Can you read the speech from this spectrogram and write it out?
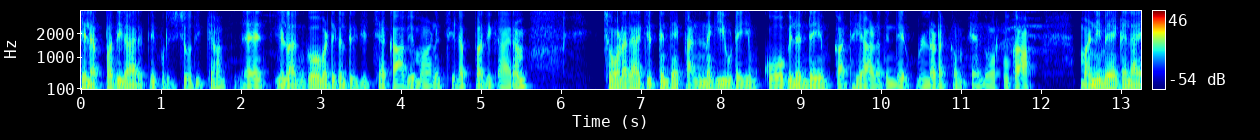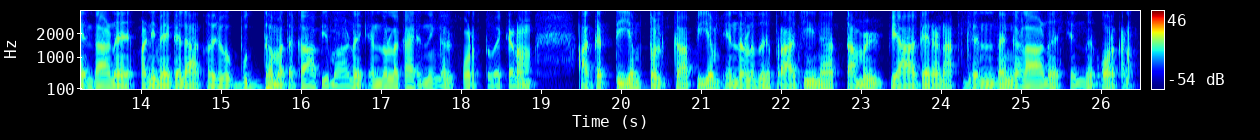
ചിലപ്പതികാരത്തെക്കുറിച്ച് ചോദിക്കാം. ഇളങ്കോവടികൾ രചിച്ച കാവ്യമാണ് ചിലപ്പതികാരം. ചോളരാജ്യത്തിന്റെ കണ്ണകിയുടെയും കോവിലന്റെയും കഥയാണതിന്റെ ഉള്ളടക്കം എന്നോർക്കുക. മണിമേഖല എന്താണ്? മണിമേഖല ഒരു ബുദ്ധമത കാവ്യമാണ് എന്നുള്ള കാര്യം നിങ്ങൾ ഓർത്തു വെക്കണം. അഗത്തിയം തൊൽക്കാപ്പിയം എന്നുള്ളത് പ്രാചീന തമിഴ് വ്യാകരണ ഗ്രന്ഥങ്ങളാണ് എന്ന് ഓർക്കണം.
